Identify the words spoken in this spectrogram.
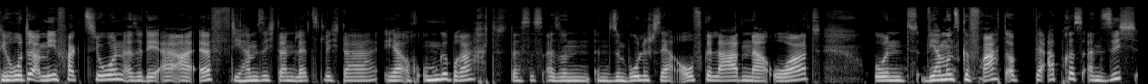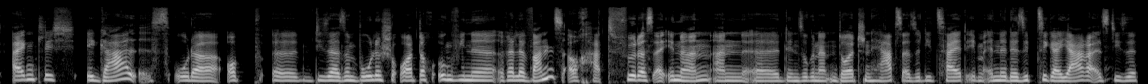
Die Rote Armee-Fraktion, also die RAF, die haben sich dann letztlich da ja auch umgebracht. Das ist also ein, ein symbolisch sehr aufgeladener Ort. Und wir haben uns gefragt, ob der Abriss an sich eigentlich egal ist oder ob äh, dieser symbolische Ort doch irgendwie eine Relevanz auch hat für das Erinnern an äh, den sogenannten deutschen Herbst, also die Zeit eben Ende der 70er Jahre, als diese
